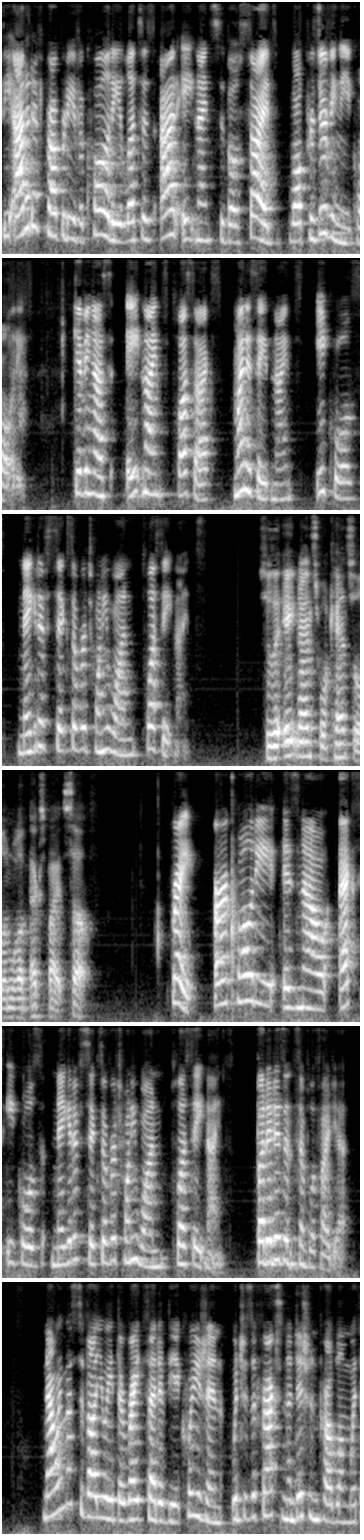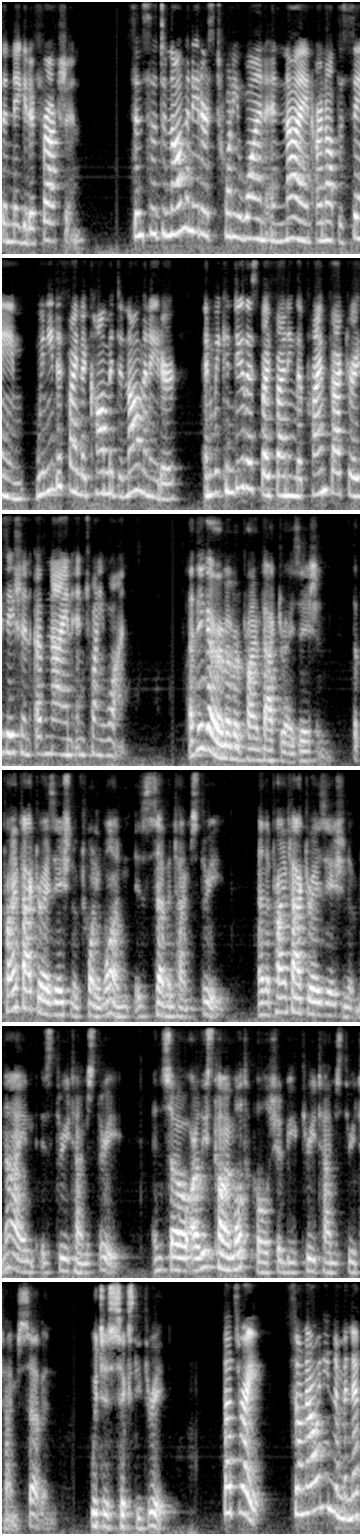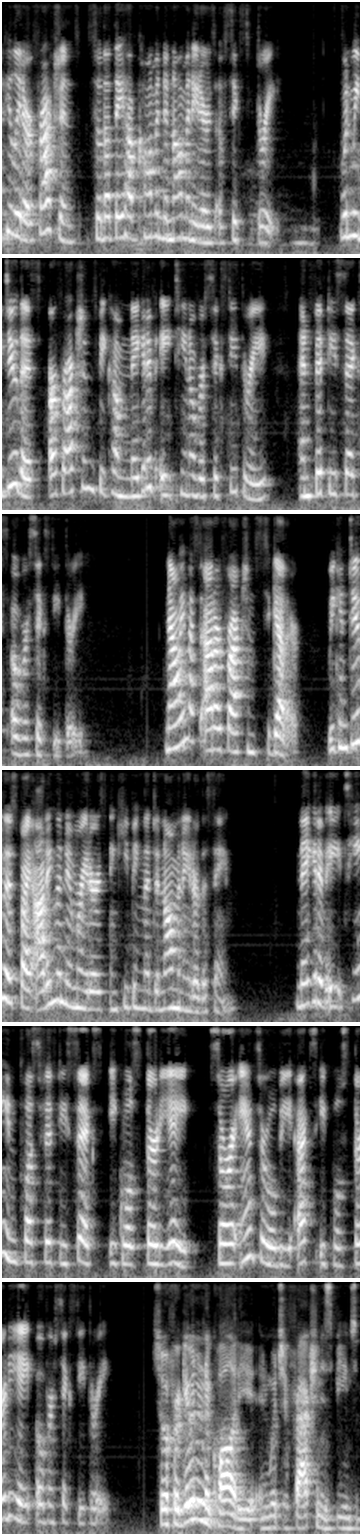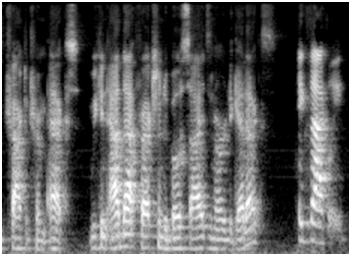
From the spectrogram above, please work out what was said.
The additive property of equality lets us add 8 ninths to both sides while preserving the equality, giving us 8 ninths plus x minus 8 ninths equals negative 6 over 21 plus 8 ninths. So the 8 ninths will cancel and we'll have x by itself. Right, our equality is now x equals negative 6 over 21 plus 8 ninths, but it isn't simplified yet. Now we must evaluate the right side of the equation, which is a fraction addition problem with a negative fraction. Since the denominators 21 and 9 are not the same, we need to find a common denominator, and we can do this by finding the prime factorization of 9 and 21. I think I remember prime factorization. The prime factorization of 21 is 7 times 3, and the prime factorization of 9 is 3 times 3. And so our least common multiple should be 3 times 3 times 7, which is 63. That's right. So now we need to manipulate our fractions so that they have common denominators of 63. When we do this, our fractions become negative 18 over 63 and 56 over 63. Now we must add our fractions together. We can do this by adding the numerators and keeping the denominator the same. Negative 18 plus 56 equals 38, so our answer will be x equals 38 over 63. So if we're given an equality in which a fraction is being subtracted from x, we can add that fraction to both sides in order to get x? Exactly.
